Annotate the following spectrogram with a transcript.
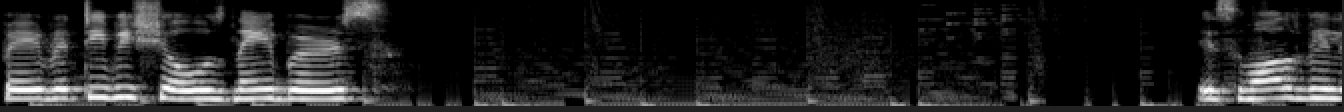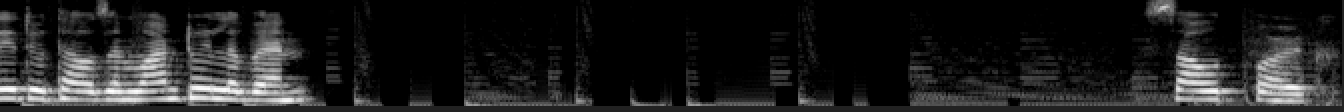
Favorite TV shows Neighbors. Smallville 2001 to 11. South Park.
